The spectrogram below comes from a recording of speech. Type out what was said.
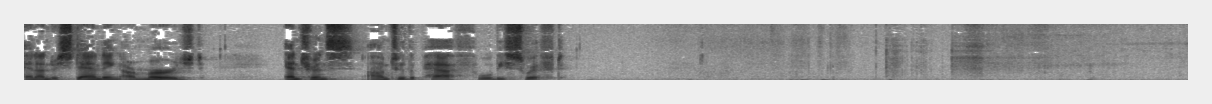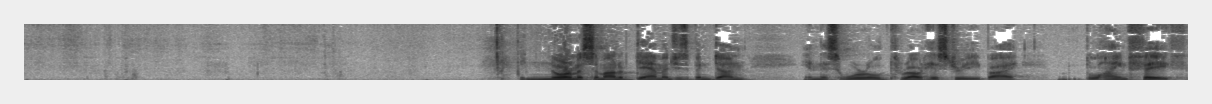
and understanding are merged, entrance onto the path will be swift. Enormous amount of damage has been done in this world throughout history by blind faith.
